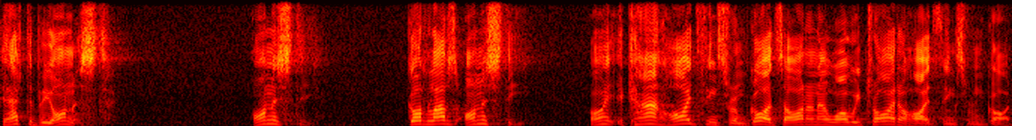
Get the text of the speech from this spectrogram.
You have to be honest. Honesty. God loves honesty Right? You can't hide things from God, so I don't know why we try to hide things from God.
